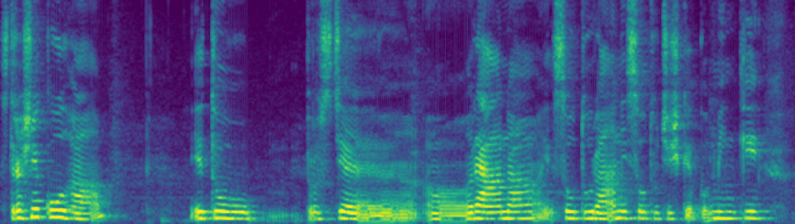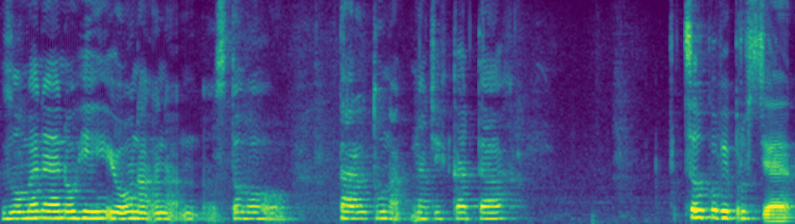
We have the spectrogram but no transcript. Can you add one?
strašně kulhá. Je tu prostě uh, rána, jsou tu rány, jsou tu těžké podmínky, zlomené nohy, jo, na, na, z toho tarotu na, na těch kartách. Celkově prostě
